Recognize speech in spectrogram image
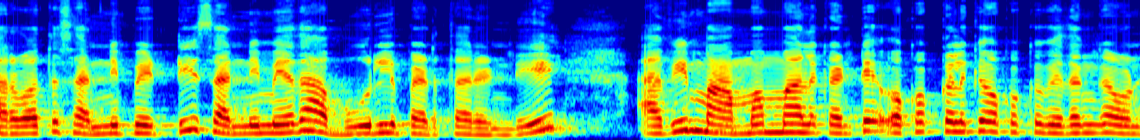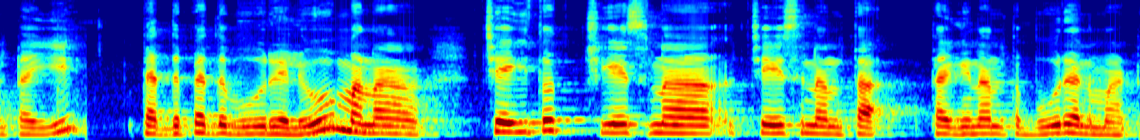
తర్వాత సన్ని పెట్టి సన్ని మీద ఆ బూర్లు పెడతారండి. అవి మా అమ్మమ్మల కంటే ఒక్కొక్కరికి ఒక్కొక్క విధంగా ఉంటాయి. పెద్ద పెద్ద బూరెలు మన చేయితో చేసిన చేసినంత తగినంత బూరె అనమాట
